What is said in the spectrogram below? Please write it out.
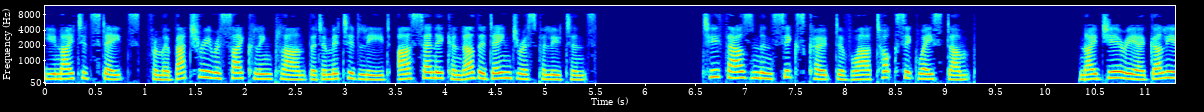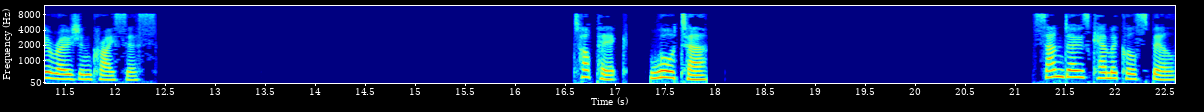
United States, from a battery recycling plant that emitted lead, arsenic and other dangerous pollutants. 2006 Côte d'Ivoire toxic waste dump Nigeria gully erosion crisis Water. Sandoz chemical spill,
